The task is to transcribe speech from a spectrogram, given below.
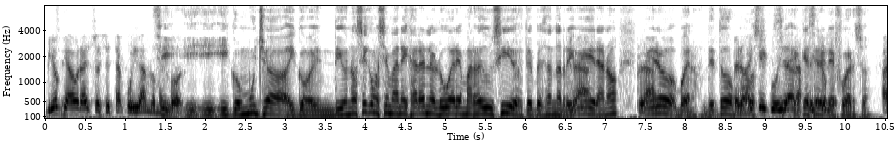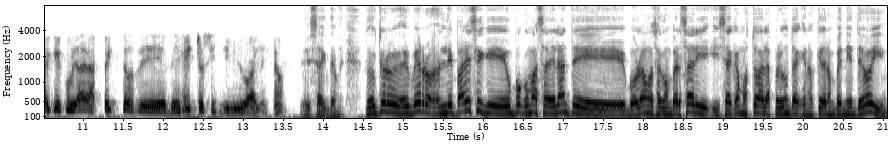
vio que ahora eso se está cuidando mejor. Y, y, con mucho, y digo, no sé cómo se manejará en los lugares más reducidos, estoy pensando en Rivera, ¿no? Pero bueno, de todos modos hay que, hay que hacer el esfuerzo. Hay que cuidar aspectos de derechos individuales, ¿no? Exactamente. Doctor eh, Berro, ¿le parece que un poco más adelante volvamos a conversar y sacamos todas las preguntas que nos quedaron pendientes hoy?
